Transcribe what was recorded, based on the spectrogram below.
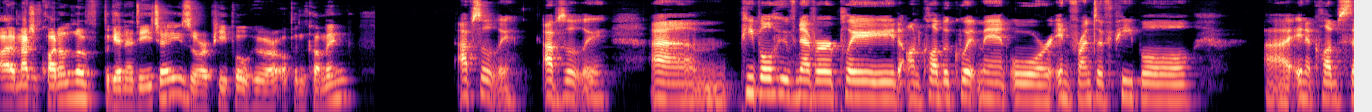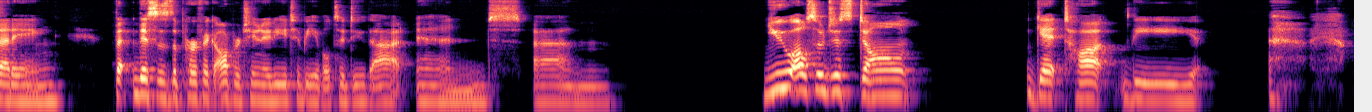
I imagine quite a lot of beginner DJs or people who are up and coming. Absolutely, absolutely. Um, people who've never played on club equipment or in front of people uh, in a club setting. That this is the perfect opportunity to be able to do that, and um, you also just don't get taught the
